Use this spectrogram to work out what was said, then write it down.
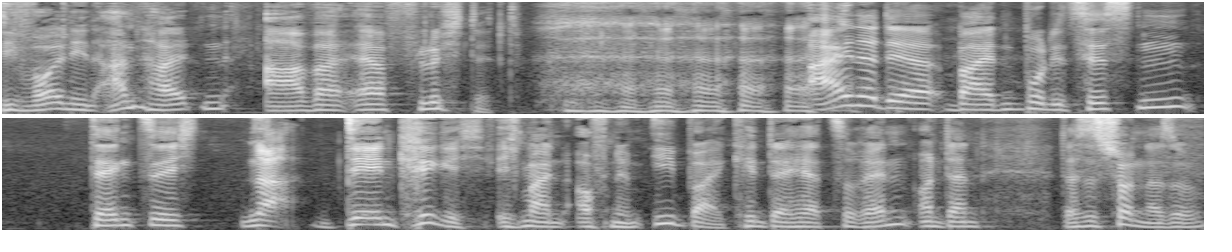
Die wollen ihn anhalten, aber er flüchtet. Einer der beiden Polizisten denkt sich, na, den kriege ich. Ich meine, auf einem E-Bike hinterher zu rennen und dann, das ist schon, also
